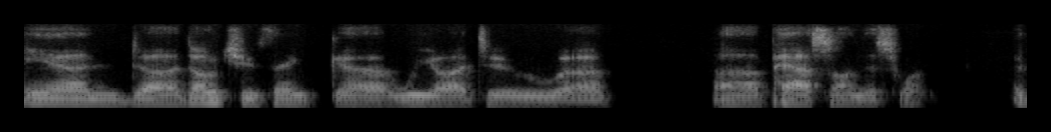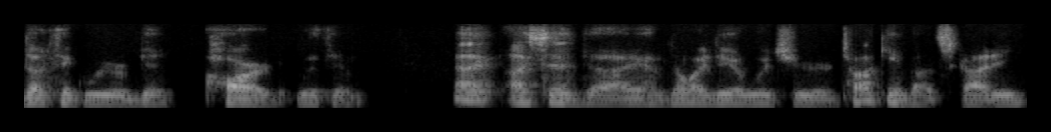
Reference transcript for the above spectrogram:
and uh, don't you think uh, we ought to uh, uh, pass on this one? I don't think we were a bit hard with him. I, I said, I have no idea what you're talking about, Scotty.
